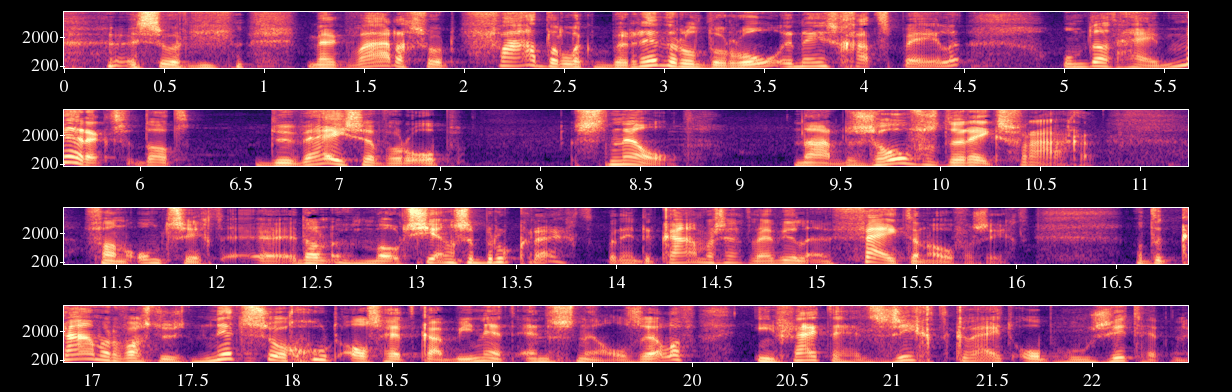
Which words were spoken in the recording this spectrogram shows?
Een soort merkwaardig soort vaderlijk beredderende rol ineens gaat spelen. Omdat hij merkt dat de wijze waarop snel naar de zoveelste reeks vragen van omzicht eh, dan een motie aan zijn broek krijgt. Waarin de Kamer zegt wij willen een feitenoverzicht. Want de Kamer was dus net zo goed als het kabinet en snel zelf in feite het zicht kwijt op hoe zit het nu.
